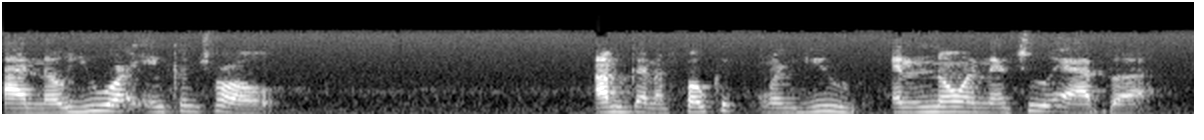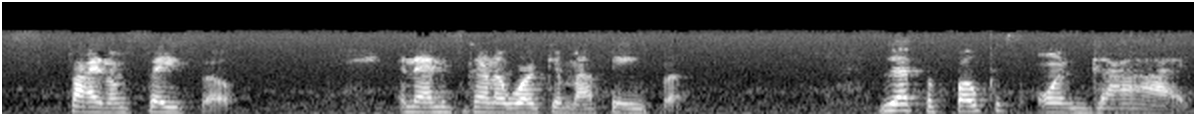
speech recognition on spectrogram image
I know you are in control. I'm going to focus on you and knowing that you have the final say so and that it's going to work in my favor. You have to focus on God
